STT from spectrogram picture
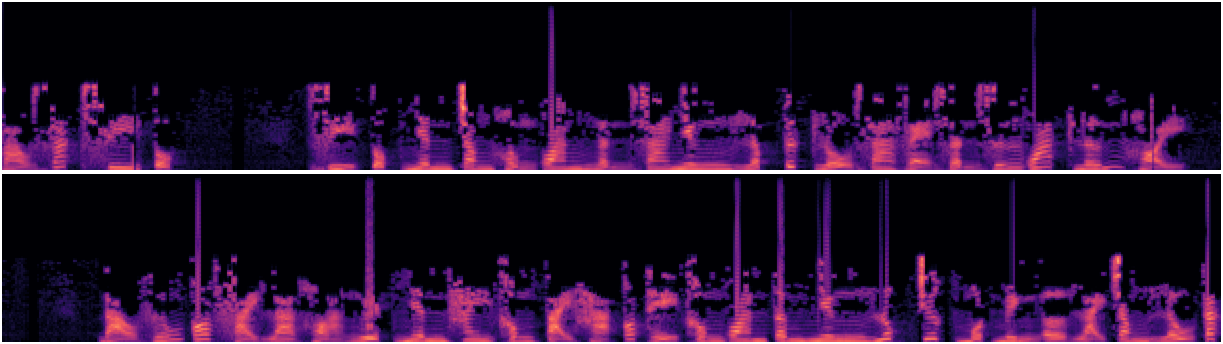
vào giác si tộc. Dì tộc nhân trong hồng quang ngẩn ra nhưng lập tức lộ ra vẻ giận dữ quát lớn hỏi. Đạo hữu có phải là hỏa nguyệt nhân hay không tại hạ có thể không quan tâm, nhưng lúc trước một mình ở lại trong lầu các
